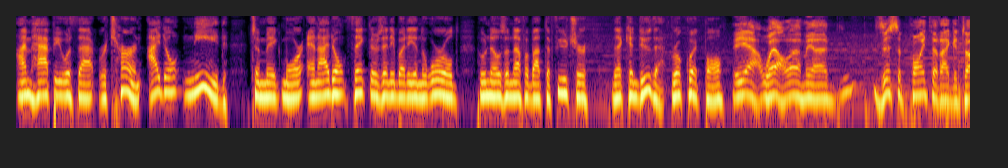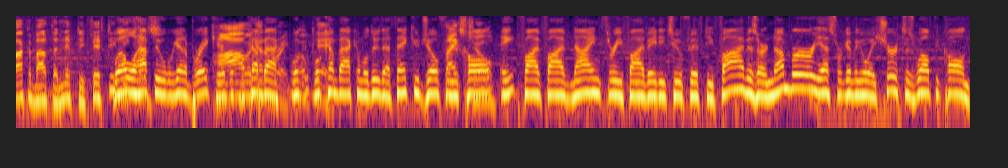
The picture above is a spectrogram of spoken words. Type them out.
I'm happy with that return. I don't need to make more. And I don't think there's anybody in the world who knows enough about the future that can do that. Real quick, Paul. Yeah, well, I mean, uh, is this a point that I could talk about the Nifty 50? Well, we'll have to. We got a break here, but Ah, we'll we come back. We'll, we'll come back and we'll do that. Thank you, Joe, for Thanks, your call. Joe. 855 935 8255 is our number. Yes, we're giving away shirts as well if you call and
